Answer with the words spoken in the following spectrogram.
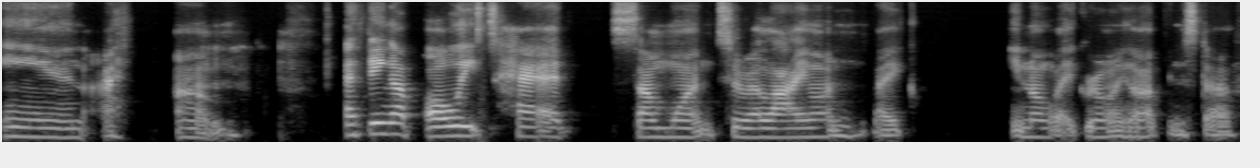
And I um I think I've always had someone to rely on, like, you know, like growing up and stuff.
